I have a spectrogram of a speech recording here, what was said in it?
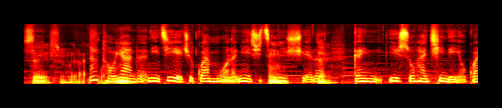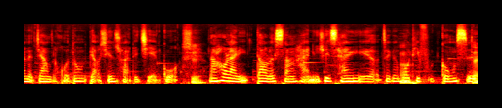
是是会来。那同样的，你自己也去观摩了，你也去真正学了跟艺术和庆典有关的这样子活动表现出来的结果。是。那后后来你到了上海，你去参与了这个 Motif 公司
